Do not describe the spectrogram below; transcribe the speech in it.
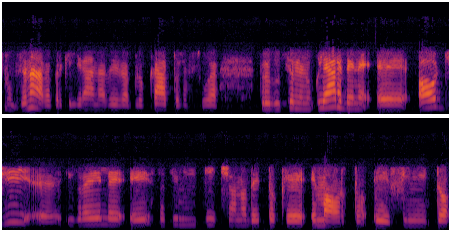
funzionava perché l'Iran aveva bloccato la sua produzione nucleare. Bene, eh, oggi eh, Israele e Stati Uniti ci hanno detto che è morto, è finito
